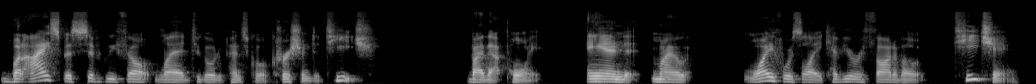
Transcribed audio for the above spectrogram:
But I specifically felt led to go to Pensacola Christian to teach by that point. And my wife was like, Have you ever thought about teaching?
